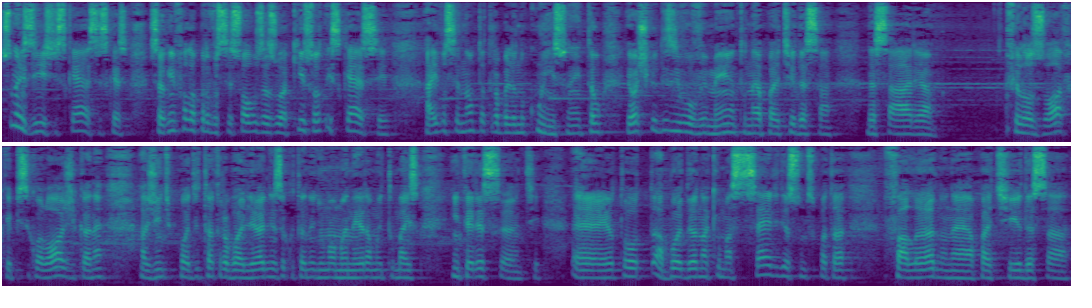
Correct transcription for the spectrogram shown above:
Isso não existe, esquece, esquece. Se alguém falar para você só usa azul aqui, só esquece. Aí você não está trabalhando com isso, né? Então, eu acho que o desenvolvimento, né, a partir dessa dessa área filosófica e psicológica, né, a gente pode estar trabalhando e executando de uma maneira muito mais interessante. É, eu estou abordando aqui uma série de assuntos para estar falando né, a partir dessa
